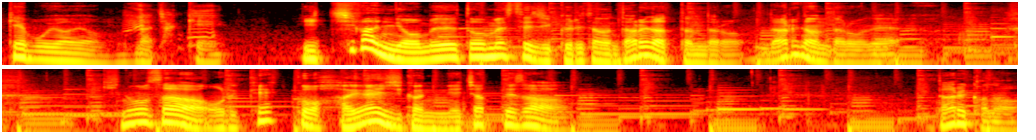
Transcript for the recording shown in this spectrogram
착해 보여요. 나 착해. 一番におめでとうメッセージくれたの誰だったんだろう誰なんだろうね。昨日さ、俺結構早い時間に寝ちゃってさ、誰かな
